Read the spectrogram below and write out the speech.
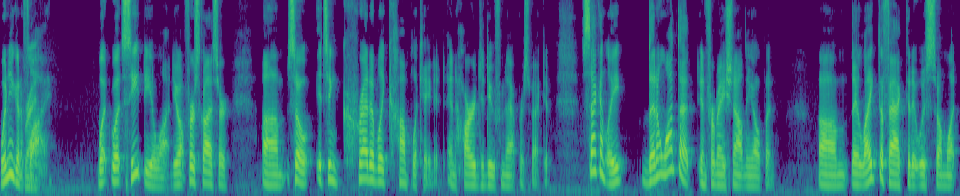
When are you going to fly? Right. What, what seat do you want? Do you want first class or? Um, so it's incredibly complicated and hard to do from that perspective. Secondly, they don't want that information out in the open. Um, they like the fact that it was somewhat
